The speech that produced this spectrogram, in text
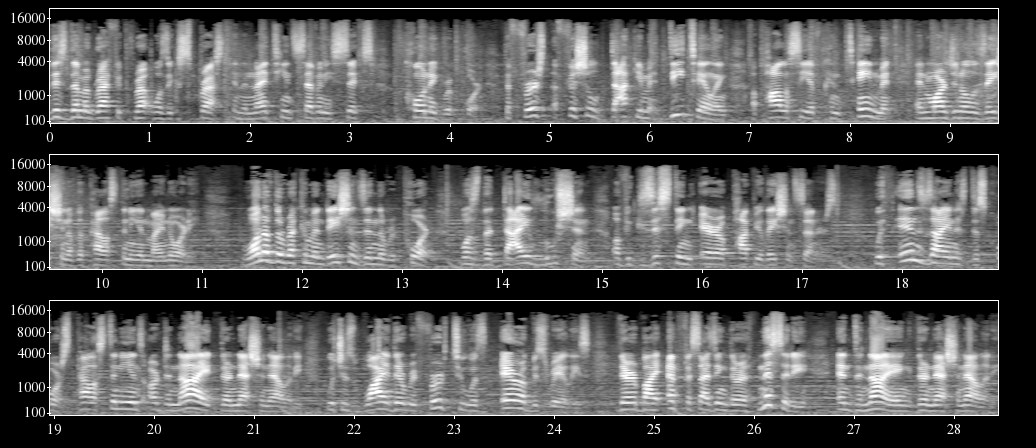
This demographic threat was expressed in the 1976 Koenig Report, the first official document detailing a policy of containment and marginalization of the Palestinian minority. One of the recommendations in the report was the dilution of existing Arab population centers. Within Zionist discourse, Palestinians are denied their nationality, which is why they're referred to as Arab Israelis, thereby emphasizing their ethnicity and denying their nationality.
